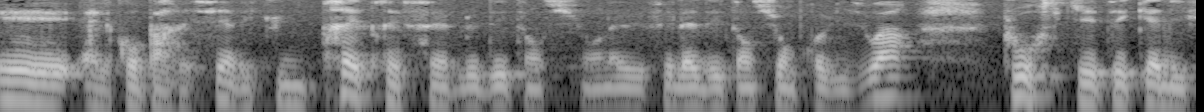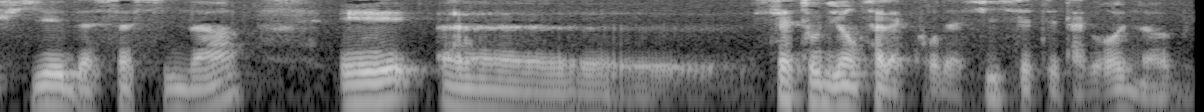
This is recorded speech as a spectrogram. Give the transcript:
Et elle comparaissait avec une très très faible détention. Elle avait fait la détention provisoire pour ce qui était qualifié d'assassinat. Et euh, cette audience à la cour d'assises, c'était à Grenoble.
